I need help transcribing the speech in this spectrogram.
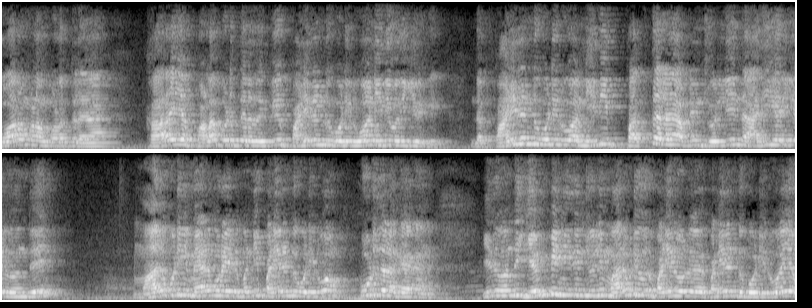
கோரம்பலம் குளத்துல கரையை பலப்படுத்துறதுக்கு பனிரெண்டு கோடி ரூபாய் நிதி ஒதுக்கியிருக்கு. இந்த பனிரெண்டு கோடி ரூபாய் நிதி பத்தலை அப்படின்னு சொல்லி இந்த அதிகாரிகள் வந்து மறுபடியும் மேல்முறையீடு பண்ணி பன்னிரெண்டு கோடி ரூபாய் கூடுதலாக கேட்காங்க. இது வந்து எம்பி நிதின்னு சொல்லி மறுபடியும் ஒரு பன்னிரெண்டு பன்னிரெண்டு கோடி ரூபாயை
